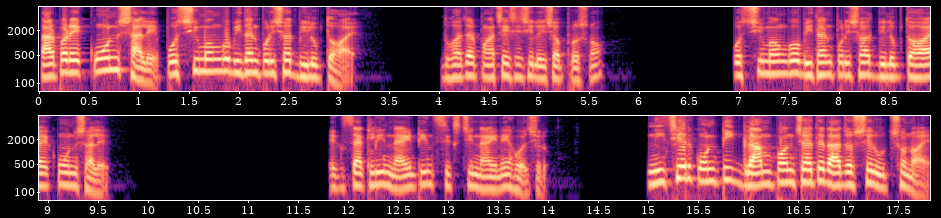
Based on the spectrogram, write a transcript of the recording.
তারপরে কোন সালে পশ্চিমবঙ্গ বিধান পরিষদ বিলুপ্ত হয়? দু হাজার পাঁচে এসেছিল এইসব প্রশ্ন। পশ্চিমবঙ্গ বিধান পরিষদ বিলুপ্ত হয় কোন সালে? এক্স্যাক্টলি নাইনটিন সিক্সটি নাইনে হয়েছিল। নিচের কোনটি গ্রাম পঞ্চায়েতের রাজস্বের উৎস নয়?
